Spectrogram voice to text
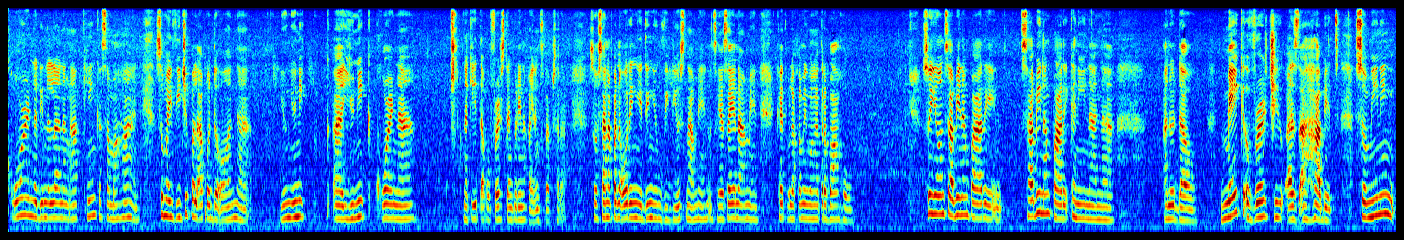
corn na dinala ng aking kasamahan. So, may video pala ako doon na yung unique uh, unique corn na nakita ko first time ko din nakain ng sarap-sarap. So sana panoorin niyo din yung videos namin. Ang saya-saya namin kahit wala kaming mga trabaho. So yun sabi ng pare, sabi ng pare kanina na ano daw, make a virtue as a habit. So meaning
